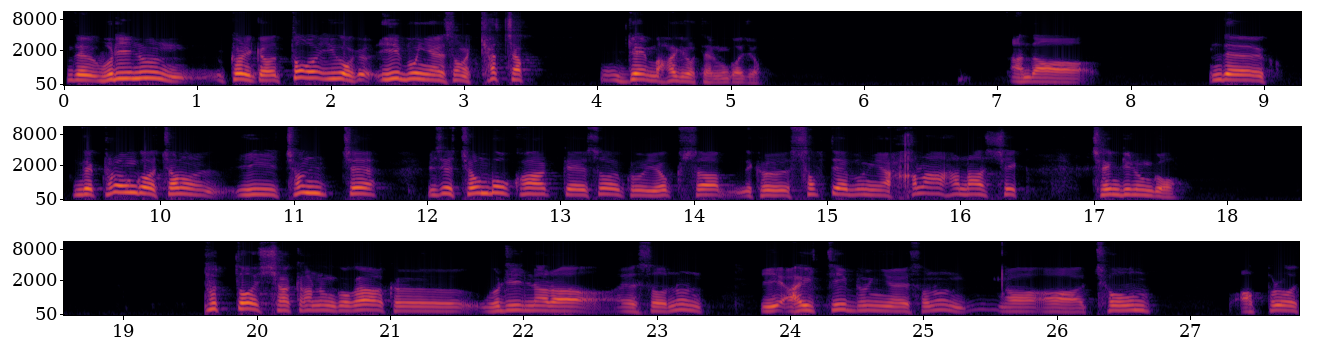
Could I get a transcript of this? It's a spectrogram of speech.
근데 우리는 그러니까 또 이거 이 분야에서는 캐첩 게임 하기로 되는 거죠. 안다. 근데 근데 그런 거 저는 이 전체 이제 정보과학계에서 그 역사 그 소프트웨어 분야 하나 하나씩 챙기는 거부터 시작하는 거가 그 우리나라에서는 이 IT 분야에서는 어, 어, 처음 앞으로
